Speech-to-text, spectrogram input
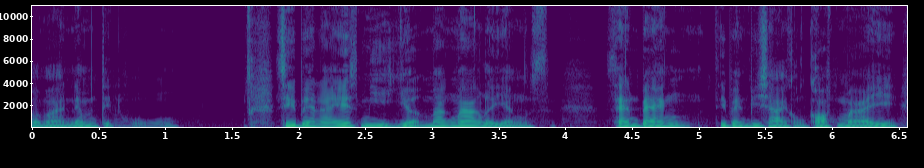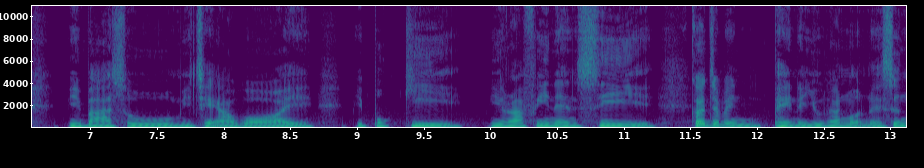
ประมาณนี้มันติดหูซีเบนไอเอสมีอีกเยอะมาก ๆ เลยอย่างแซนแบงค์ที่เป็นพี่ชายของกอล์ฟไมค์มีบาซู มีเจอาวอยมีปุ๊กกี้มีรัฟฟี่แนนซี่ก็จะเป็นเพลงในยุคนั้นหมดเลย ซึ่ง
